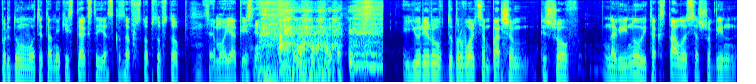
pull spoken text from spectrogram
придумувати там якісь тексти. Я сказав: стоп, стоп, стоп, це моя пісня. Юрій Руф добровольцем першим пішов на війну, і так сталося, що він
